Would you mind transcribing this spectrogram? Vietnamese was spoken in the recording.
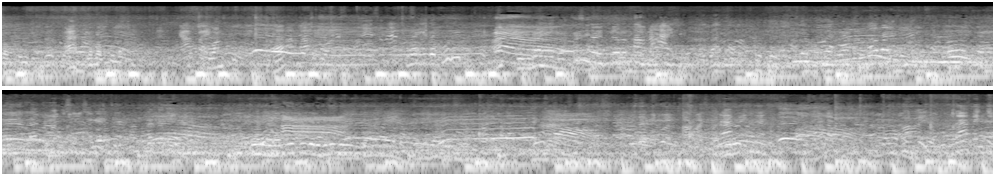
80. Ah, 80. Uangku? Hah? Kurang 30. Ah, kurang 30. Berapa itu?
